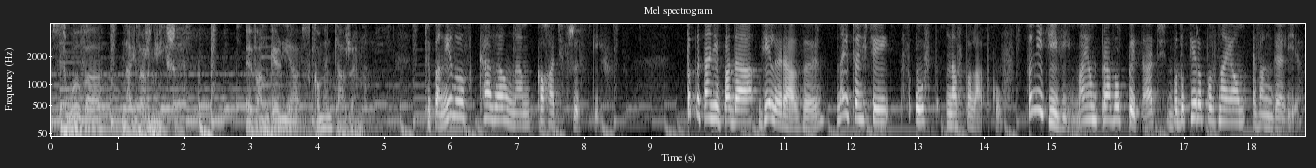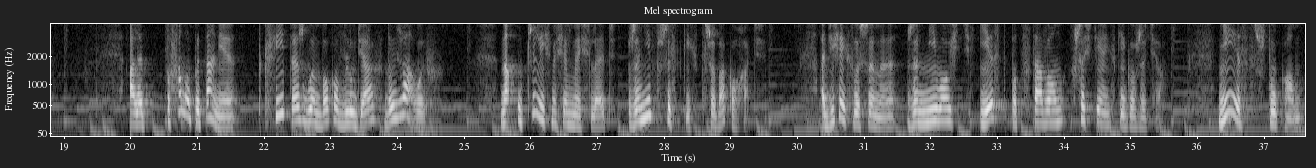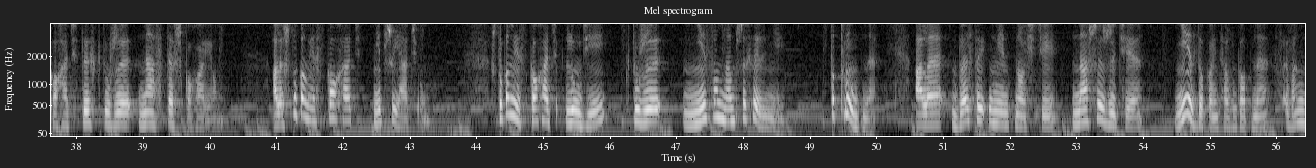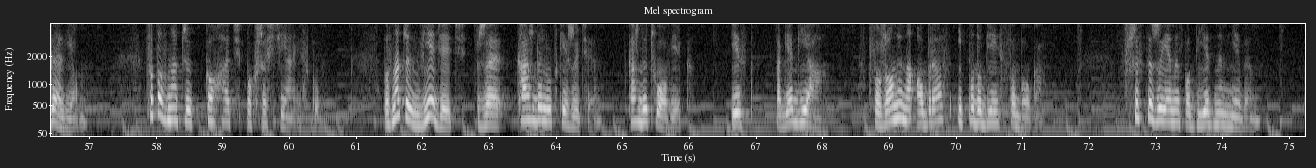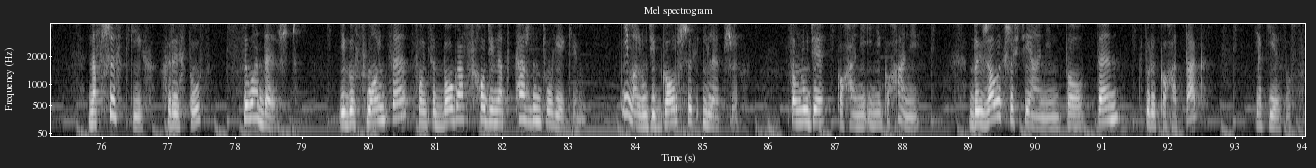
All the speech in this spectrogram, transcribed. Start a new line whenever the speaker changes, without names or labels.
Słowa najważniejsze. Ewangelia z komentarzem.
Czy Pan Jezus kazał nam kochać wszystkich? To pytanie pada wiele razy, najczęściej z ust nastolatków. Co nie dziwi, mają prawo pytać, bo dopiero poznają Ewangelię. Ale to samo pytanie tkwi też głęboko w ludziach dojrzałych. Nauczyliśmy się myśleć, że nie wszystkich trzeba kochać. A dzisiaj słyszymy, że miłość jest podstawą chrześcijańskiego życia. Nie jest sztuką kochać tych, którzy nas też kochają, ale sztuką jest kochać nieprzyjaciół. Sztuką jest kochać ludzi, którzy nie są nam przychylni. To trudne, ale bez tej umiejętności nasze życie nie jest do końca zgodne z Ewangelią. Co to znaczy kochać po chrześcijańsku? To znaczy wiedzieć, że każde ludzkie życie, każdy człowiek jest tak jak ja, stworzony na obraz i podobieństwo Boga. Wszyscy żyjemy pod jednym niebem. Na wszystkich Chrystus zsyła deszcz. Jego słońce, słońce Boga, wschodzi nad każdym człowiekiem. Nie ma ludzi gorszych i lepszych. Są ludzie kochani i niekochani. Dojrzały chrześcijanin to ten, który kocha tak, jak Jezus.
